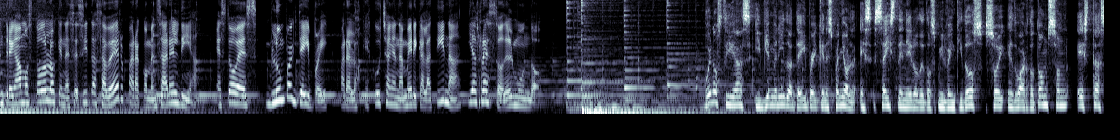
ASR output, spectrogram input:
entregamos todo lo que necesita saber para comenzar el día. Esto es Bloomberg Daybreak para los que escuchan en América Latina y el resto del mundo. Buenos días y bienvenido a Daybreak en español. Es 6 de enero de 2022. Soy Eduardo Thompson. Estas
